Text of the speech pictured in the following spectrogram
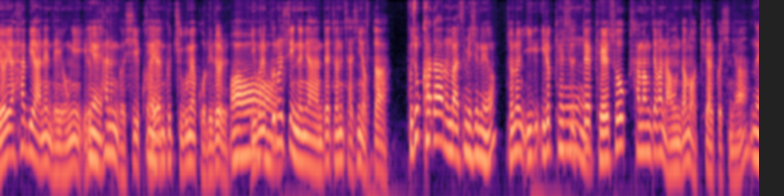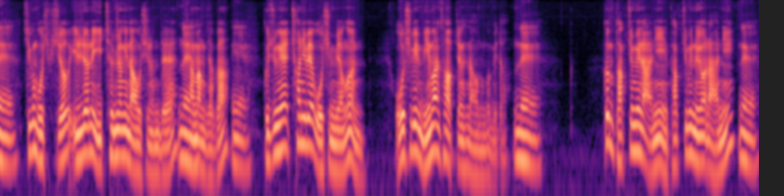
여야 합의안의 내용이 이렇게 예. 하는 것이 과연 예. 그 죽음의 고리를 아. 이번에 끊을 수 있느냐 하는데 저는 자신이 없다. 부족하다는 말씀이시네요. 저는 이, 이렇게 했을 음. 때 계속 사망자가 나온다면 어떻게 할 것이냐. 네. 지금 보십시오. 1년에 2천 명이 나오시는데 네. 사망자가 예. 그중에 1250명은 50인 미만 사업장에서 나오는 겁니다. 네. 그럼 박주민 아니, 박주민 의원 아니, 네.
